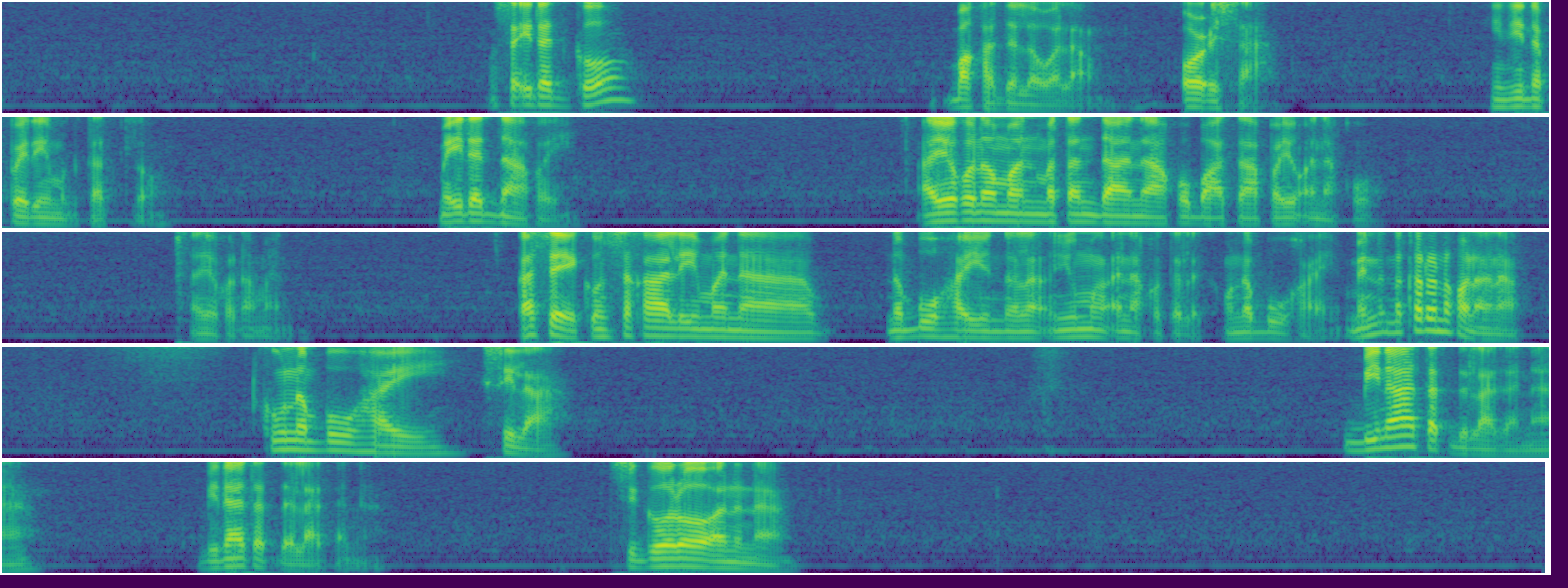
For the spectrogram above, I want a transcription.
sa edad ko, baka dalawa lang. Or isa. Hindi na pwedeng magtatlo. May edad na ako eh. Ayoko naman matanda na ako, bata pa yung anak ko. Ayoko naman. Kasi kung sakali man na nabuhay yun na lang, yung mga anak ko talaga, kung nabuhay. May nagkaroon ako ng anak. Kung nabuhay sila, binatat dalaga na. Binatat dalaga na. Siguro ano na,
